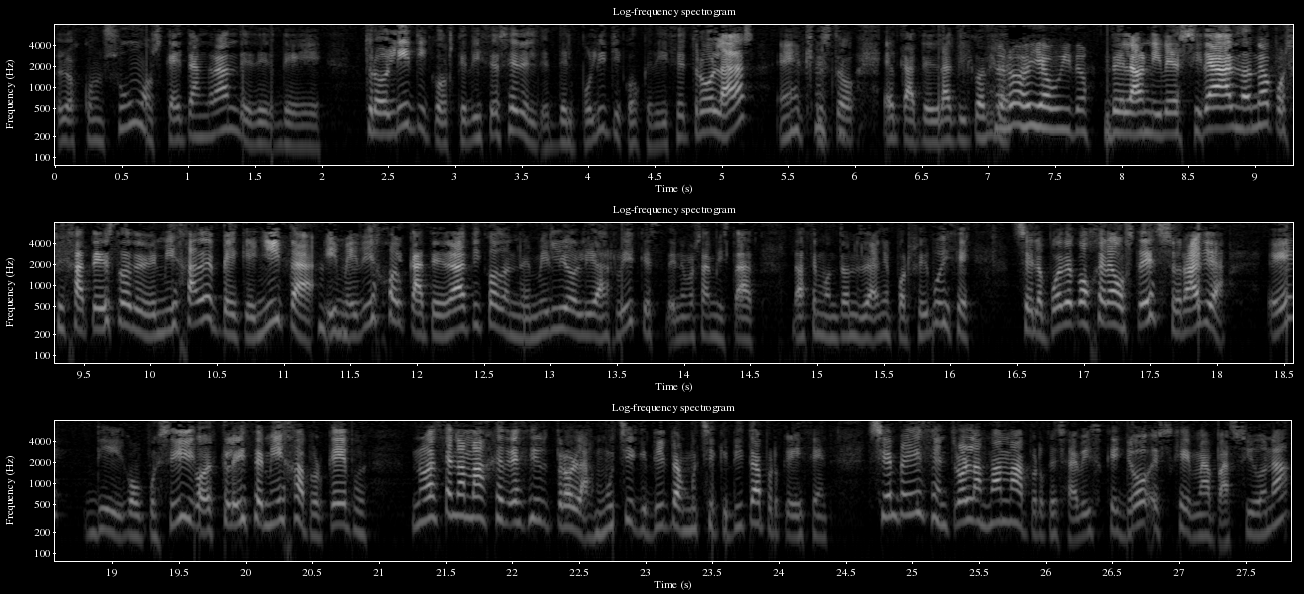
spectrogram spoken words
los, consumos que hay tan grandes de, trolíticos, que dice ser el, del político, que dice trolas, ¿eh? que esto, el catedrático de, de, la universidad, no, no, pues fíjate esto de mi hija de pequeñita, y me dijo el catedrático don Emilio Olías Ruiz, que tenemos amistad de hace montones de años por Facebook, dice, ¿se lo puede coger a usted, Soraya? ¿Eh? Digo, pues sí, digo, es que le dice mi hija, ¿por qué? Pues no hacen nada más que decir trolas, muy chiquitita, muy chiquitita, porque dicen, siempre dicen trolas, mamá, porque sabéis que yo es que me apasiona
